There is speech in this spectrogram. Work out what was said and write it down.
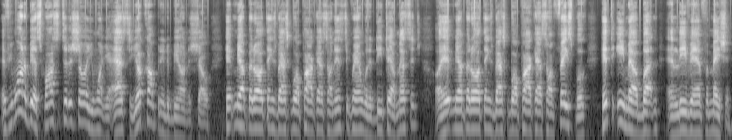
If you want to be a sponsor to the show or you want your ads to your company to be on the show, hit me up at All Things Basketball Podcast on Instagram with a detailed message or hit me up at All Things Basketball Podcast on Facebook. Hit the email button and leave your information.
